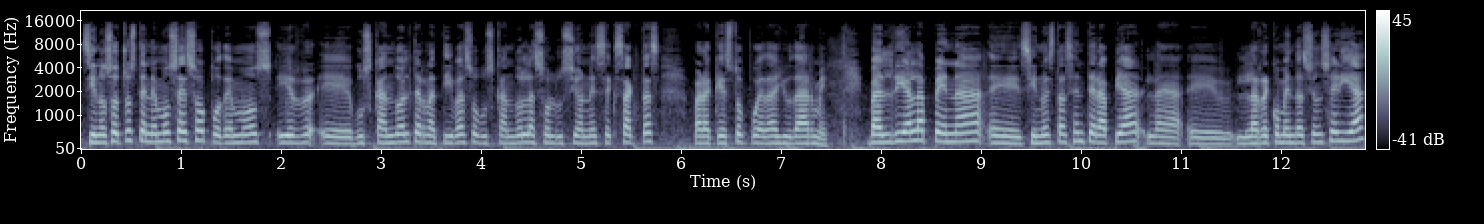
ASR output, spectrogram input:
Si nosotros tenemos eso, podemos ir eh, buscando alternativas o buscando las soluciones exactas para que esto pueda ayudarme. Valdría la pena, eh, si no estás en terapia, la, eh, la, recomendación sería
